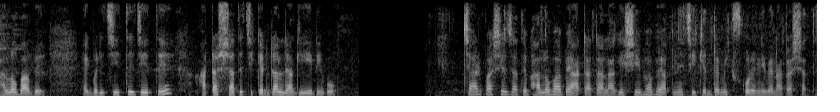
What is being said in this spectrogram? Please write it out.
ভালোভাবে একবারে যেতে যেতে আটার সাথে চিকেনটা লাগিয়ে নেব। চারপাশে যাতে ভালোভাবে আটাটা লাগে, সেভাবে আপনি চিকেনটা মিক্স করে নেবেন আটার সাথে।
